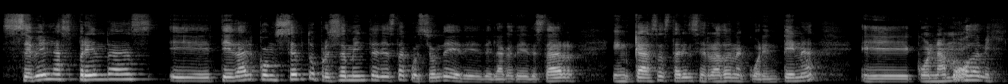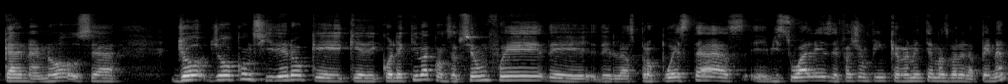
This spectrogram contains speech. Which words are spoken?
Se ven las prendas, eh, te da el concepto precisamente de esta cuestión de, de, estar en casa, estar encerrado en la cuarentena, con la moda mexicana, ¿no? O sea, yo, yo considero que, que de Colectiva Concepción fue de, de las propuestas eh, visuales de Fashion Film que realmente más vale la pena,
